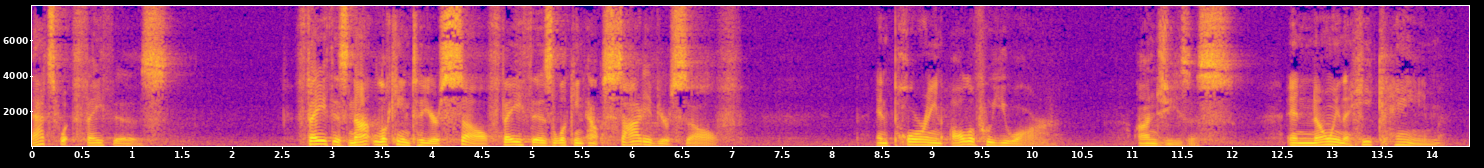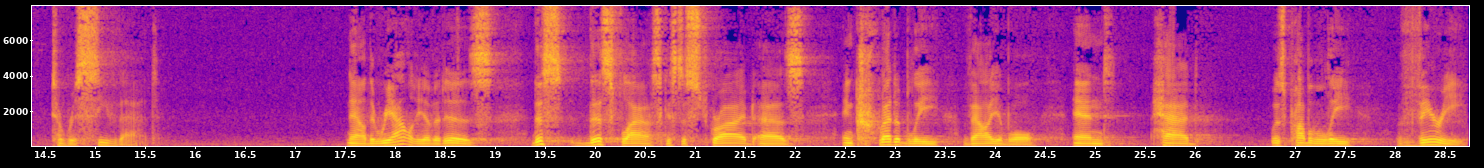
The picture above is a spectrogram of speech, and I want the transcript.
That's what faith is. Faith is not looking to yourself, faith is looking outside of yourself and pouring all of who you are on Jesus and knowing that He came to receive that. Now, the reality of it is, this, this flask is described as incredibly valuable and had was probably very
